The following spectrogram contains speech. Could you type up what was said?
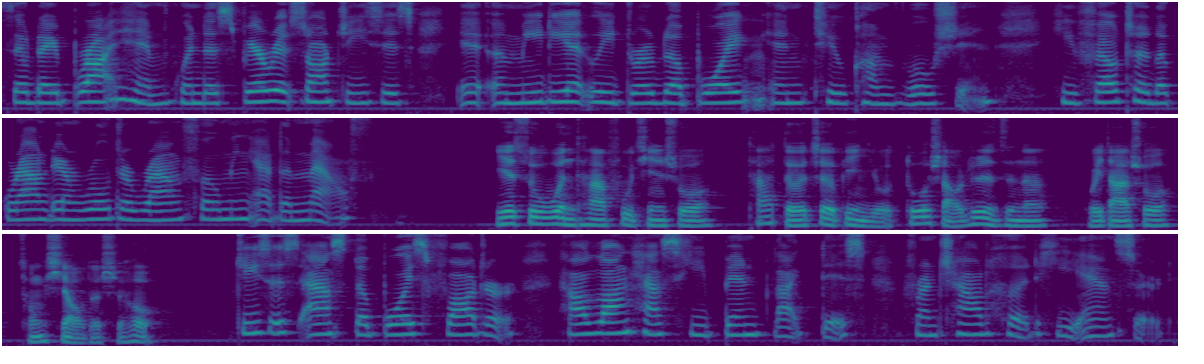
So they brought him. When the spirit saw Jesus, it immediately threw the boy into convulsion. He fell to the ground and rolled around, foaming at the mouth. 耶稣问他父亲说：“他得这病有多少日子呢？”回答说：“从小的时候。” Jesus asked the boy's father, How long has he been like this? From childhood, he answered.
